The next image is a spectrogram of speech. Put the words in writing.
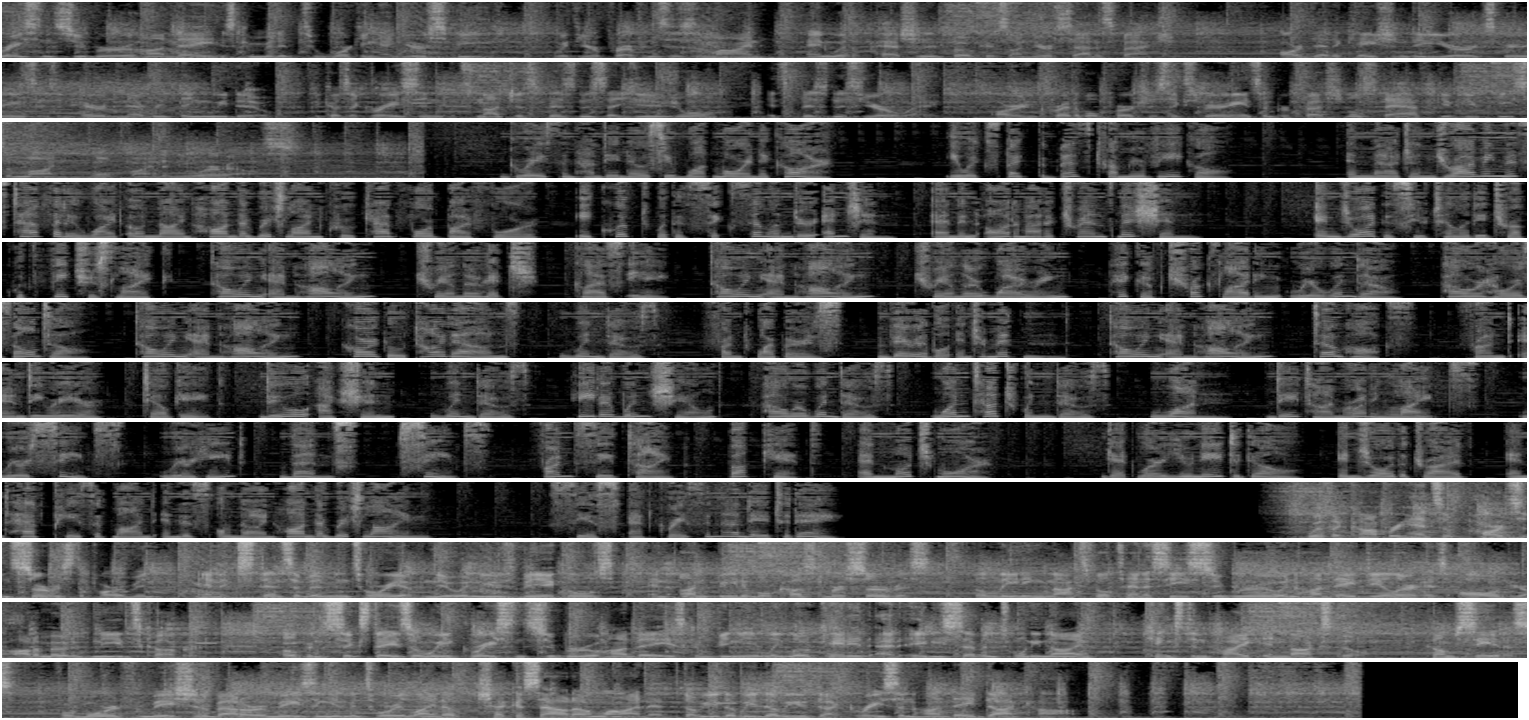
Grayson Subaru Hyundai is committed to working at your speed, with your preferences in mind, and with a passionate focus on your satisfaction. Our dedication to your experience is inherent in everything we do, because at Grayson, it's not just business as usual, it's business your way. Our incredible purchase experience and professional staff give you peace of mind you won't find anywhere else. Grayson Hyundai knows you want more in a car. You expect the best from your vehicle. Imagine driving this taffeta white 09 Honda Ridgeline Crew Cab 4x4, equipped with a six-cylinder engine and an automatic transmission. Enjoy this utility truck with features like towing and hauling, trailer hitch, Class E, towing and hauling, trailer wiring, pickup truck sliding rear window, power horizontal, towing and hauling, cargo tie-downs, windows, front wipers, variable intermittent, towing and hauling, tow hooks, front and rear, tailgate, dual action, windows, heated windshield, power windows, one-touch windows, one, daytime running lights rear seats, rear heat, vents, seats, front seat type, bucket, and much more. Get where you need to go, enjoy the drive, and have peace of mind in this 09 Honda Ridgeline. See us at Grayson Hyundai today. With a comprehensive parts and service department, an extensive inventory of new and used vehicles, and unbeatable customer service, the leading Knoxville, Tennessee Subaru and Hyundai dealer has all of your automotive needs covered. Open six days a week, Grayson Subaru Hyundai is conveniently located at 8729 Kingston Pike in Knoxville. Come see us. For more information about our amazing inventory lineup, check us out online at www.graysonhyundai.com.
